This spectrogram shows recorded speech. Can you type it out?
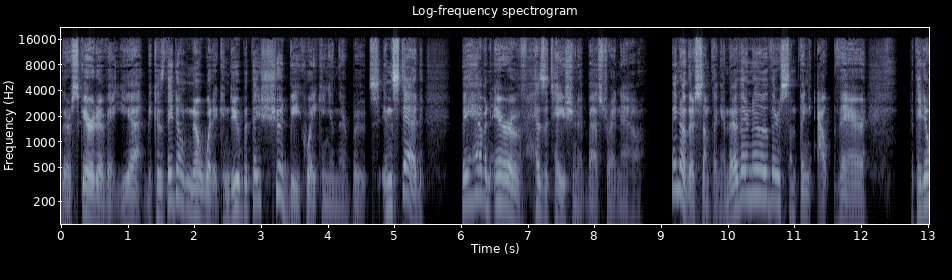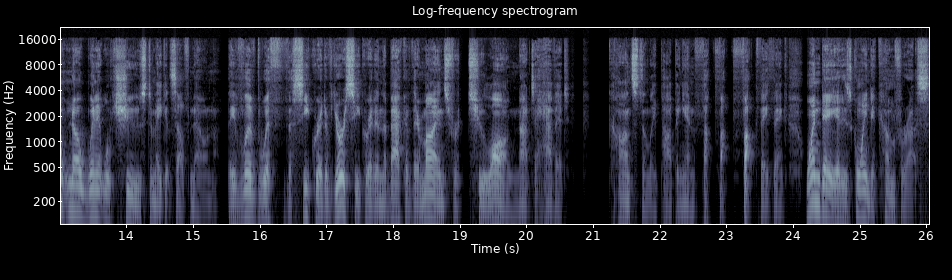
they're scared of it yet because they don't know what it can do, but they should be quaking in their boots. Instead, they have an air of hesitation at best right now. They know there's something in there. They know there's something out there, but they don't know when it will choose to make itself known. They've lived with the secret of your secret in the back of their minds for too long not to have it constantly popping in. Fuck, fuck, fuck, they think. One day it is going to come for us.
